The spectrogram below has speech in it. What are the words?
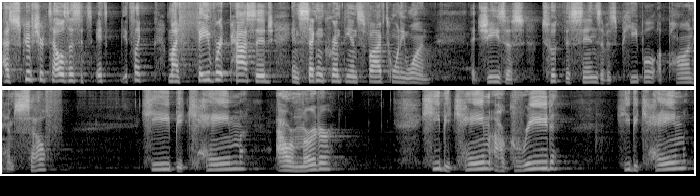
as Scripture tells us, it's, it's, it's like my favorite passage in 2 Corinthians 5:21 that Jesus took the sins of his people upon himself. He became our murder. He became our greed. He became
